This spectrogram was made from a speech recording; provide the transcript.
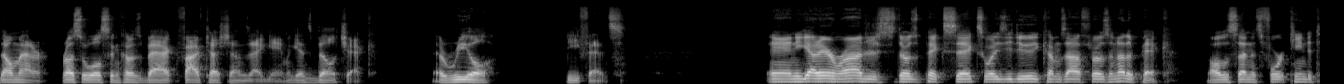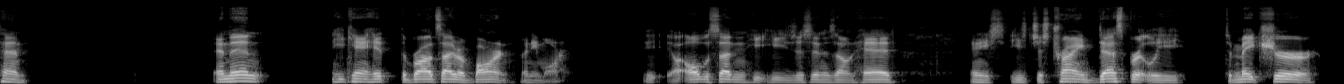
Don't matter. Russell Wilson comes back, five touchdowns that game against Belichick. A real defense. And you got Aaron Rodgers throws a pick six. What does he do? He comes out, throws another pick. All of a sudden, it's 14 to 10. And then he can't hit the broadside of a barn anymore. He, all of a sudden, he, he's just in his own head and he's, he's just trying desperately to make sure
